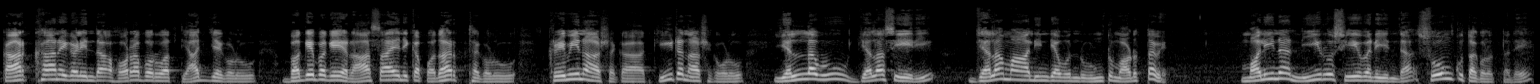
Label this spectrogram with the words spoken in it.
ಕಾರ್ಖಾನೆಗಳಿಂದ ಹೊರಬರುವ ತ್ಯಾಜ್ಯಗಳು ಬಗೆ ಬಗೆಯ ರಾಸಾಯನಿಕ ಪದಾರ್ಥಗಳು ಕ್ರಿಮಿನಾಶಕ ಕೀಟನಾಶಕಗಳು ಎಲ್ಲವೂ ಜಲ ಸೇರಿ ಜಲಮಾಲಿನ್ಯವನ್ನು ಉಂಟು ಮಾಡುತ್ತವೆ. ಮಲಿನ ನೀರು ಸೇವನೆಯಿಂದ ಸೋಂಕು ತಗುಲುತ್ತದೆ.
